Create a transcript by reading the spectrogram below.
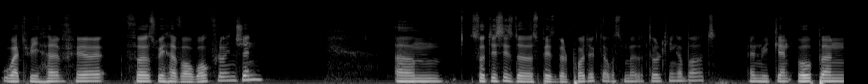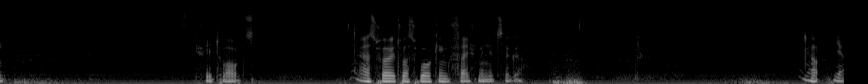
what we have here, first we have our workflow engine. Um, so this is the Spacebel project I was talking about. And we can open, if it works. I swear it was working five minutes ago. Oh, yeah.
